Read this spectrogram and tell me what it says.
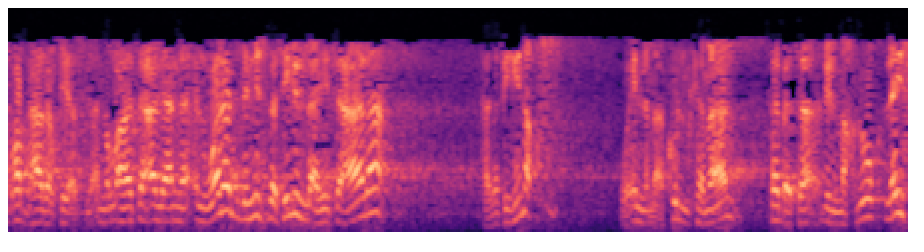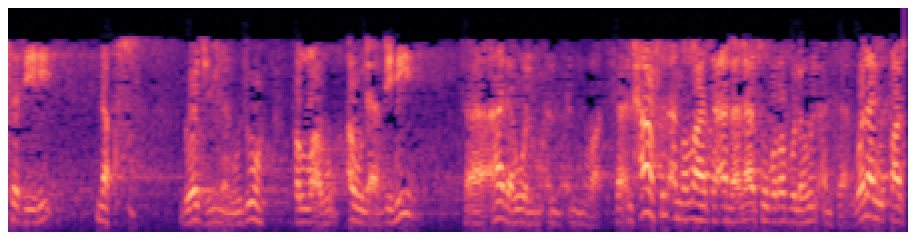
الرب هذا القياس لأن الله تعالى لأن الولد بالنسبة لله تعالى هذا فيه نقص. وإنما كل كمال ثبت للمخلوق ليس فيه نقص. بوجه من الوجوه فالله أولى به فهذا هو المراد. فالحاصل أن الله تعالى لا تضرب له الأمثال ولا يقاس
